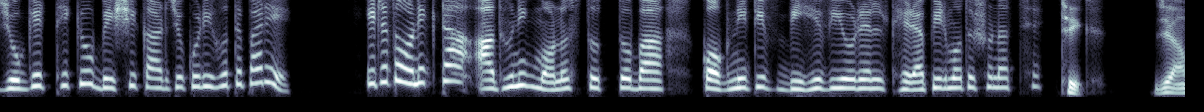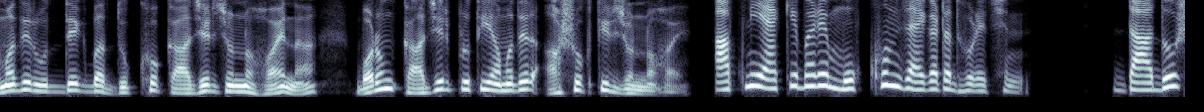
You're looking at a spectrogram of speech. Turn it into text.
যোগের থেকেও বেশি কার্যকরী হতে পারে? এটা তো অনেকটা আধুনিক মনস্তত্ত্ব বা কগনিটিভ বিহেভিওরাল থেরাপির মতো শোনাচ্ছে। ঠিক যে আমাদের উদ্বেগ বা দুঃখ কাজের জন্য হয় না বরং কাজের প্রতি আমাদের আসক্তির জন্য হয়। আপনি একেবারে মোক্ষম জায়গাটা ধরেছেন। দ্বাদশ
